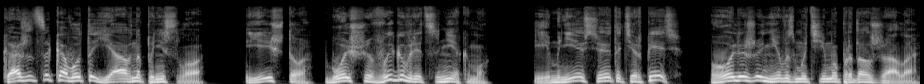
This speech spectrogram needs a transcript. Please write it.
Кажется, кого-то явно понесло. Ей что, больше выговориться некому? И мне все это терпеть? Оля же невозмутимо продолжала.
